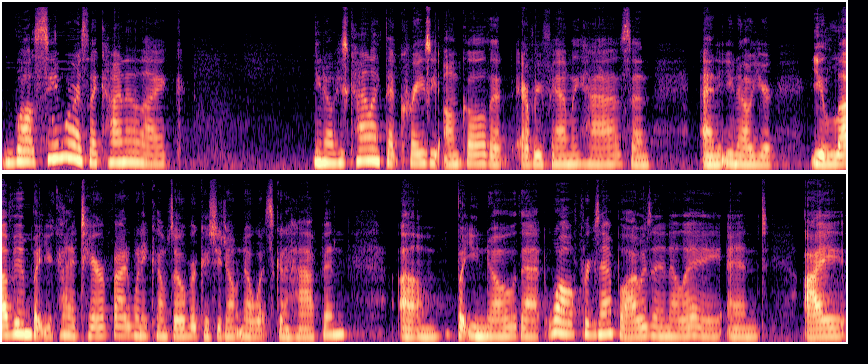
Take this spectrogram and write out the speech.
Well, Seymour is like kind of like, you know, he's kind of like that crazy uncle that every family has, and and you know, you're you love him, but you're kind of terrified when he comes over because you don't know what's going to happen. Um, but you know that. Well, for example, I was in L.A. and I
